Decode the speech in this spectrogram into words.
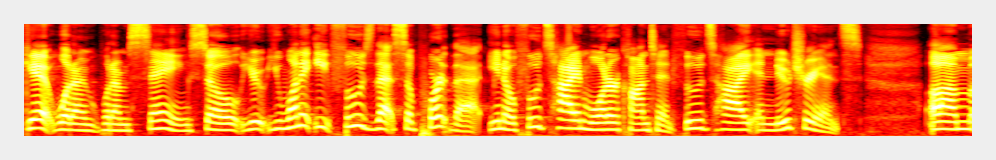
get what I'm what I'm saying. So you you want to eat foods that support that. You know, foods high in water content, foods high in nutrients. Um,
